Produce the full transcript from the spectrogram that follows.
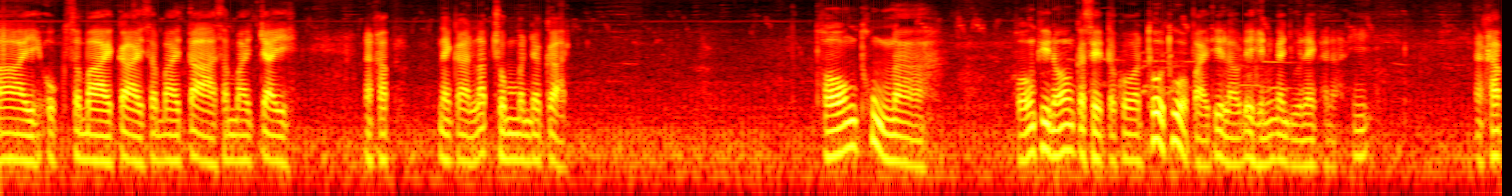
ายอกสบายกายสบายตาสบายใจนะครับ ในการรับชมบรรยากาศ ท้องทุ่งนาของพี่น้องเกษตรกรทั่ว ๆ ไปที่เราได้เห็นกันอยู่ในขณะนี้ นะครับ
